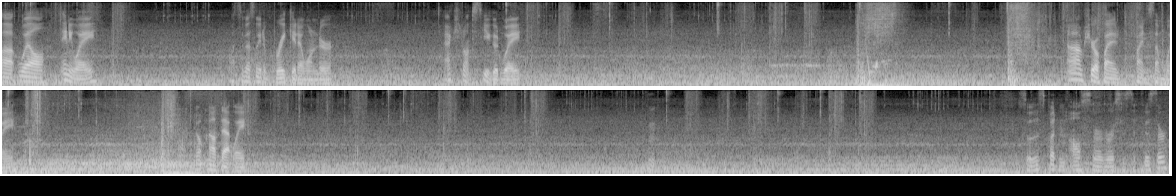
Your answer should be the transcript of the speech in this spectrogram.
Uh, well, anyway... What's the best way to break it, I wonder? I actually don't see a good way. I'm sure I'll find- find some way. Nope, not that way. Hmm. So this button also reverses the fizzler.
